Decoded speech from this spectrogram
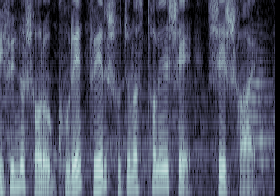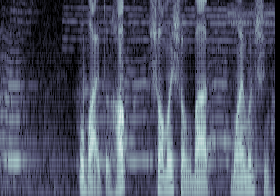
বিভিন্ন সড়ক ঘুরে ফের সূচনাস্থলে এসে শেষ হয়। ওবায়দুল হক সময় সংবাদ ময়মনসিংহ।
